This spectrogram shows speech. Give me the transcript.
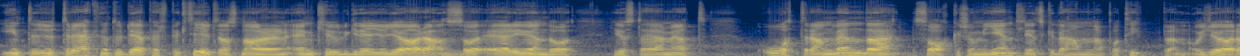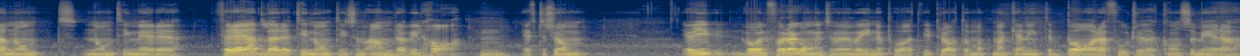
inte uträknat ur det perspektivet utan snarare en, en kul grej att göra. Mm. Så är det ju ändå just det här med att återanvända saker som egentligen skulle hamna på tippen och göra något, någonting med det, förädla det till någonting som andra vill ha. Mm. Eftersom Ja, vi var väl förra gången som vi var inne på att vi pratade om att man kan inte bara fortsätta konsumera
